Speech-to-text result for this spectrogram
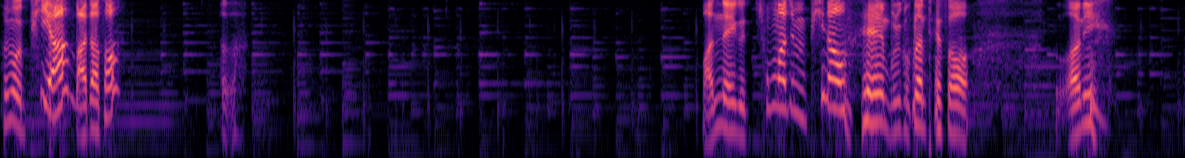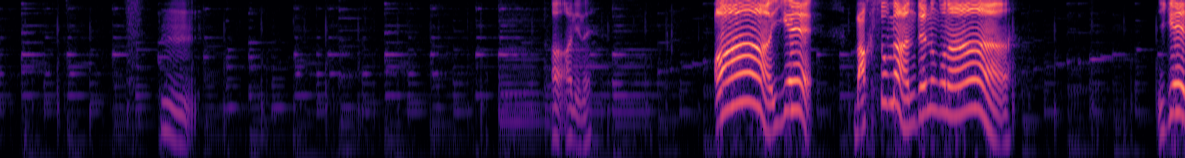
설마 피야? 맞아서? 어. 맞네, 이거 총 맞으면 피 나오네, 물건한테서. 아니. 음. 아, 아니네. 아, 이게 막 쏘면 안 되는구나. 이게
